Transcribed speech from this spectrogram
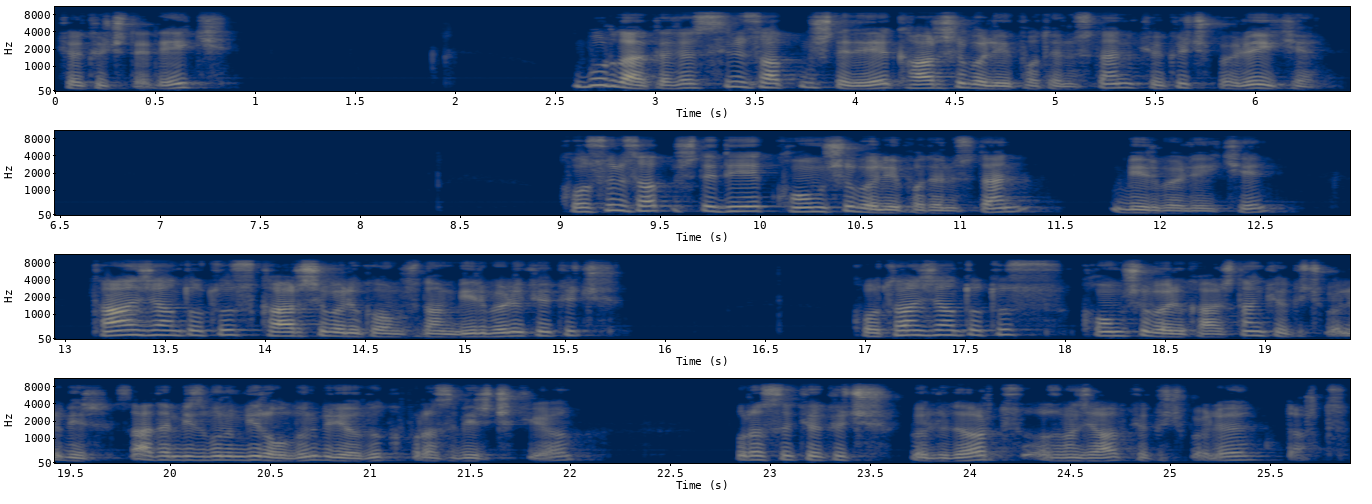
kök 3 dedik. Burada arkadaşlar sinüs 60 dediği karşı bölü hipotenüsten kök 3 bölü 2. Kosinüs 60 dediği komşu bölü hipotenüsten 1 bölü 2. Tanjant 30 karşı bölü komşudan 1 bölü kök 3. Kotanjant 30 komşu bölü karşıdan kök 3 bölü 1. Zaten biz bunun 1 olduğunu biliyorduk. Burası 1 çıkıyor. Burası kök 3 bölü 4. O zaman cevap kök 3 bölü 4.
